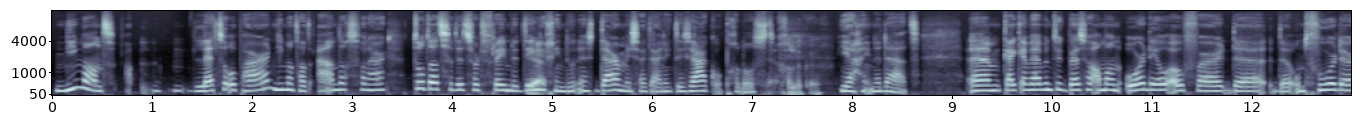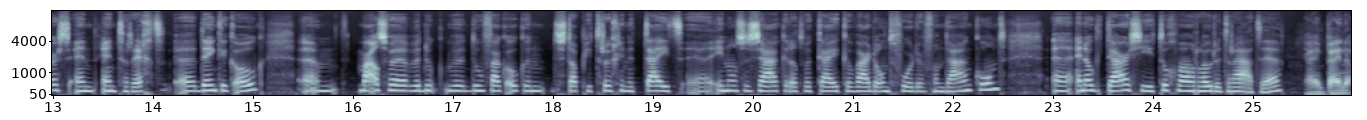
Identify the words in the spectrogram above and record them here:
Niemand lette op haar, niemand had aandacht van haar. Totdat ze dit soort vreemde dingen Ja. ging doen. En daarom is uiteindelijk de zaak opgelost. Ja, gelukkig. Ja, inderdaad. Ehm, kijk, en we hebben natuurlijk best wel allemaal een oordeel over de, de ontvoerders. En, en terecht, eh, denk ik ook. Ehm, maar als we, we, doen, we doen vaak ook een stapje terug in de tijd eh, in onze zaken. Dat we kijken waar de ontvoerder vandaan komt. Eh, en ook daar zie je toch wel een rode draad, hè? Ja, in bijna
